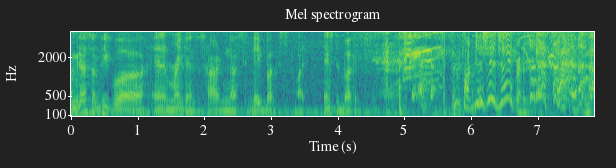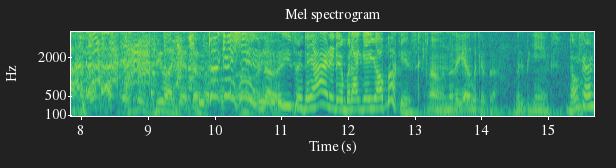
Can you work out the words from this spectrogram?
I mean, there's some people uh, in them rankings is higher than us. Gave buckets, like instant buckets. Talk your shit, Jay. Be like that though. Like, Talk your oh, shit. no, He said they hired them, but I gave y'all buckets. Oh don't. They gotta look at the look at the games. Okay.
